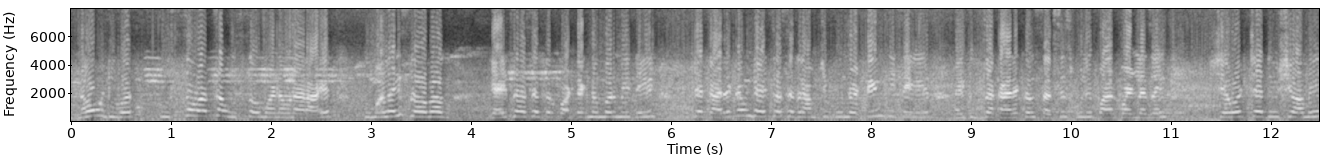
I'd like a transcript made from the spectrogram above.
नऊ दिवस उत्सवाचा उत्सव मनवणार आहेत. तुम्हालाही सहभाग घ्यायचा असेल तर कॉन्टॅक्ट नंबर मी देईल. कुठे कार्यक्रम घ्यायचा असेल तर आमची पूर्ण टीम तिथे येईल. आणि तुमचा कार्यक्रम सक्सेसफुली पार पाडला जाईल. शेवटच्या दिवशी आम्ही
